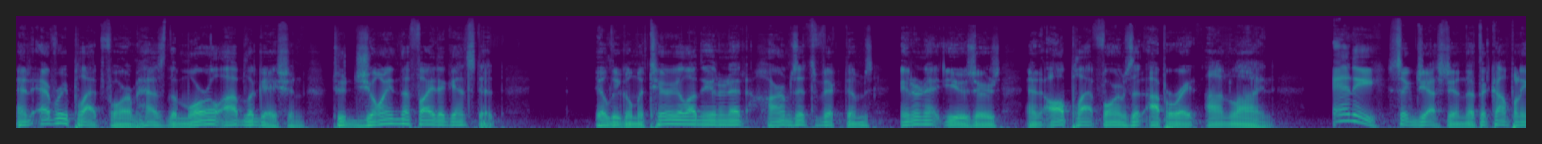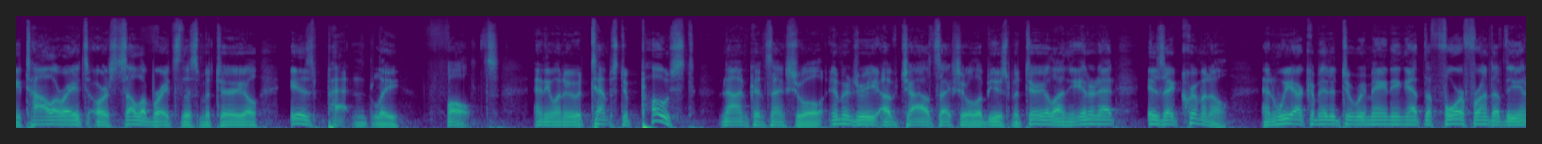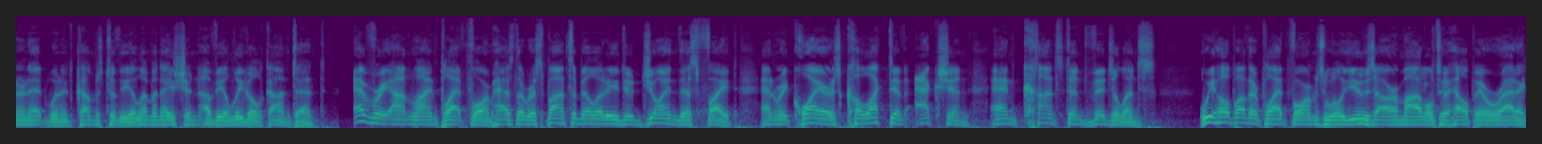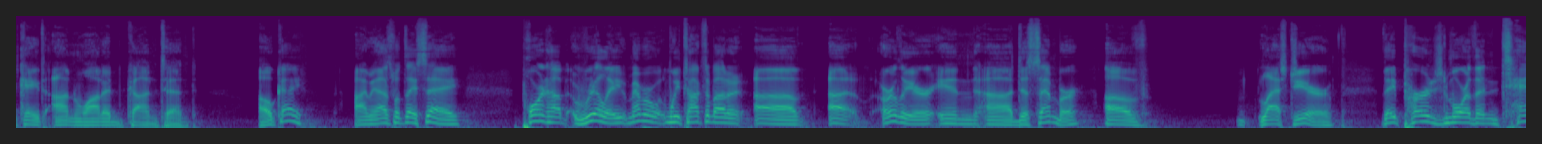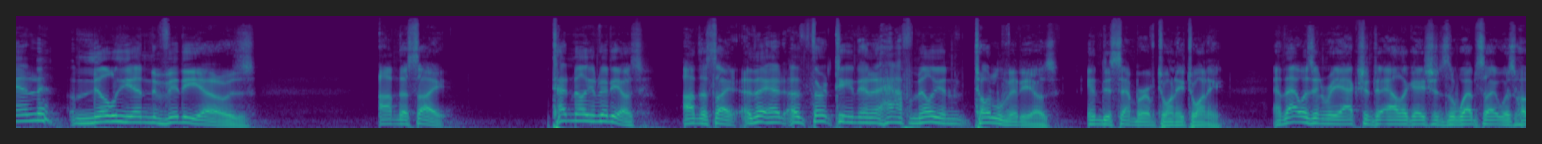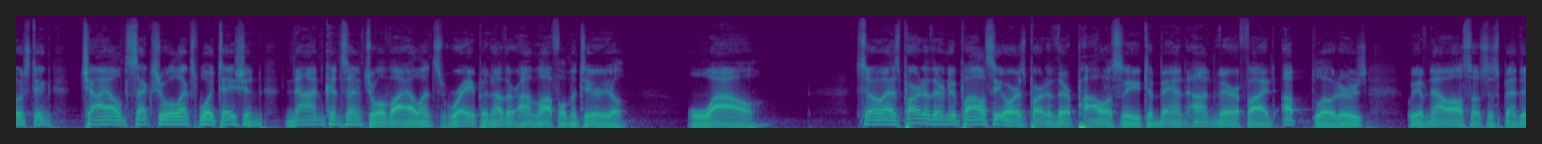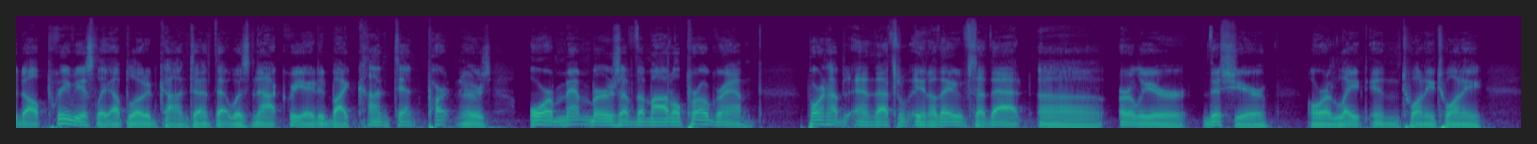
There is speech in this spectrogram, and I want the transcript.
and every platform has the moral obligation to join the fight against it. Illegal material on the internet harms its victims, internet users, and all platforms that operate online. Any suggestion that the company tolerates or celebrates this material is patently false. Anyone who attempts to post non consensual imagery of child sexual abuse material on the internet is a criminal. And we are committed to remaining at the forefront of the internet when it comes to the elimination of illegal content. Every online platform has the responsibility to join this fight and requires collective action and constant vigilance. We hope other platforms will use our model to help eradicate unwanted content. Okay. I mean, that's what they say. Pornhub really, remember we talked about it uh, uh, earlier in uh, December of last year. They purged more than 10 million videos on the site. 10 million videos on the site. They had uh, 13 and a half million total videos in December of 2020. And that was in reaction to allegations the website was hosting child sexual exploitation, non consensual violence, rape, and other unlawful material. Wow. So, as part of their new policy, or as part of their policy to ban unverified uploaders, we have now also suspended all previously uploaded content that was not created by content partners or members of the model program. Pornhub, and that's you know they've said that uh, earlier this year or late in 2020,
